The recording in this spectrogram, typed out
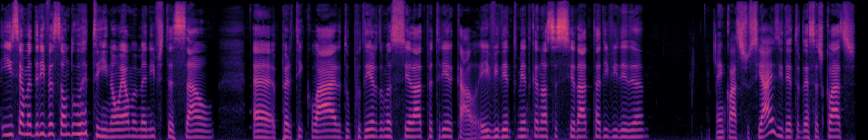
E isso é uma derivação do latim, não é uma manifestação uh, particular do poder de uma sociedade patriarcal. É evidentemente que a nossa sociedade está dividida em classes sociais e dentro dessas classes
